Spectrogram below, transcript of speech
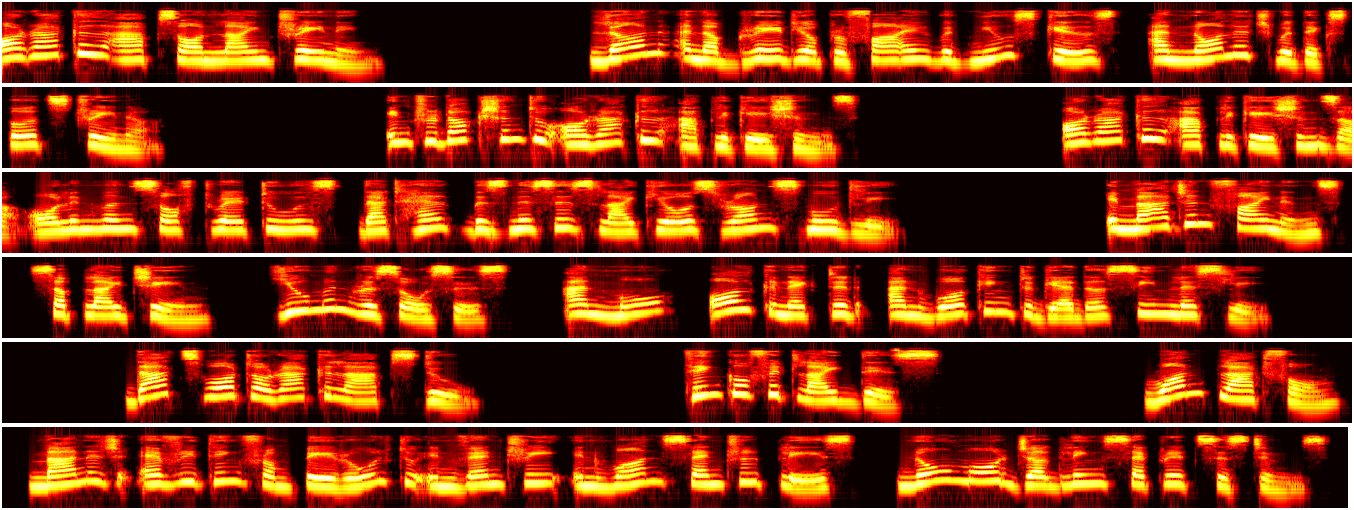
Oracle Apps Online Training. Learn and upgrade your profile with new skills and knowledge with Experts Trainer. Introduction to Oracle Applications. Oracle applications are all-in-one software tools that help businesses like yours run smoothly. Imagine finance, supply chain, human resources, and more, all connected and working together seamlessly. That's what Oracle apps do. Think of it like this. One platform, manage everything from payroll to inventory in one central place, no more juggling separate systems.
